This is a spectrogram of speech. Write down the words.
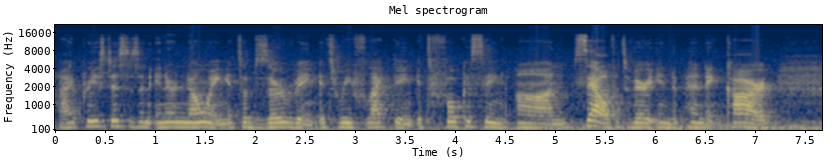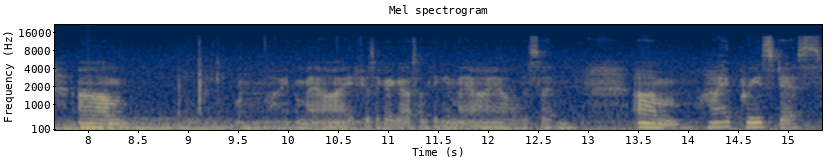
High Priestess is an inner knowing. It's observing. It's reflecting. It's focusing on self. It's a very independent card. Um, my, my eye. It feels like I got something in my eye all of a sudden. Um, High Priestess.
